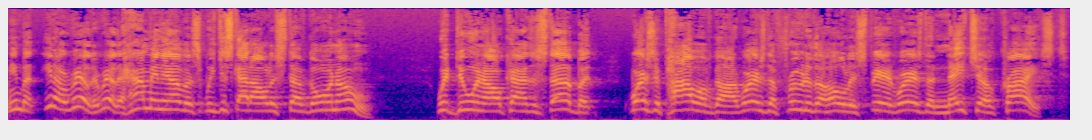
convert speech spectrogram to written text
I mean, but, you know, really, really, how many of us, we just got all this stuff going on? We're doing all kinds of stuff, but where's the power of God? Where's the fruit of the Holy Spirit? Where's the nature of Christ?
